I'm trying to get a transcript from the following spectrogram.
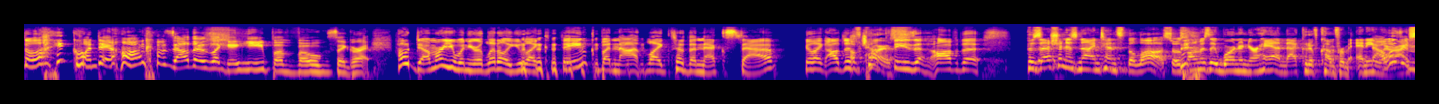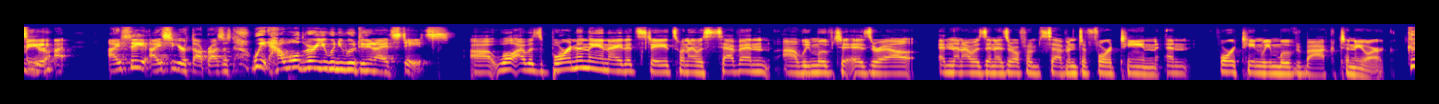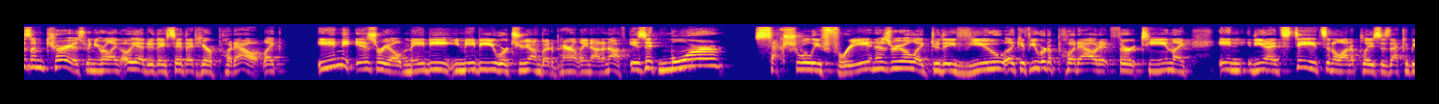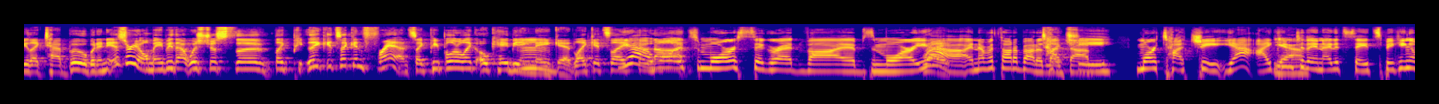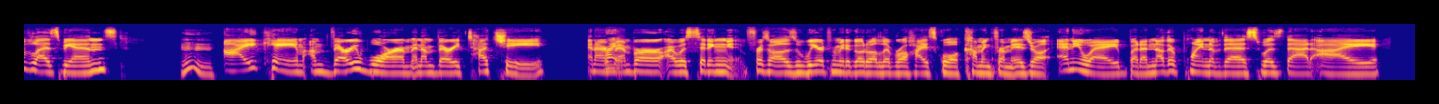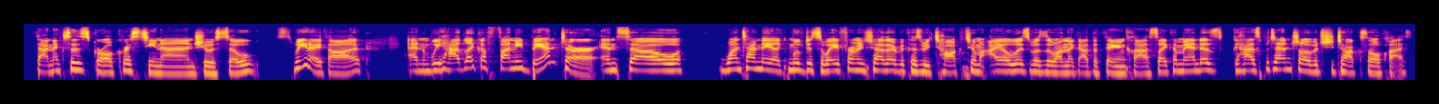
So like one day mom comes out, there's like a heap of Vogue cigarette. How dumb are you when you're little? You like think, but not like to the next step. You're like, I'll just chuck these off the. Possession is nine tenths of the law. So as long as they weren't in your hand, that could have come from anywhere. wasn't I see me. your I, I see I see your thought process. Wait, how old were you when you moved to the United States? Uh, well, I was born in the United States. When I was seven, uh, we moved to Israel, and then I was in Israel from seven to fourteen. And fourteen, we moved back to New York. Because I'm curious when you were like, oh yeah, do they say that here put out? Like in Israel, maybe maybe you were too young, but apparently not enough. Is it more sexually free in Israel? Like, do they view like if you were to put out at 13, like in the United States, in a lot of places that could be like taboo, but in Israel, maybe that was just the like like it's like in France, like people are like okay being Mm. naked, like it's like yeah, they're well, it's more cigarette vibes, more. Yeah, Right. I never thought about it like that. touchy. More touchy. Yeah, I came Yeah. to the United States. Speaking of lesbians, Mm. I came, I'm very warm and I'm very touchy. And I Right. remember I was sitting, first of all, it was weird for me to go to a liberal high school coming from Israel anyway. But another point of this was that I sat next to this girl, Christina, and she was so sweet, I thought. And we had like a funny banter. And so one time they like moved us away from each other because we talked too much. I always was the one that got the thing in class. Like Amanda's has potential, but she talks the whole class.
